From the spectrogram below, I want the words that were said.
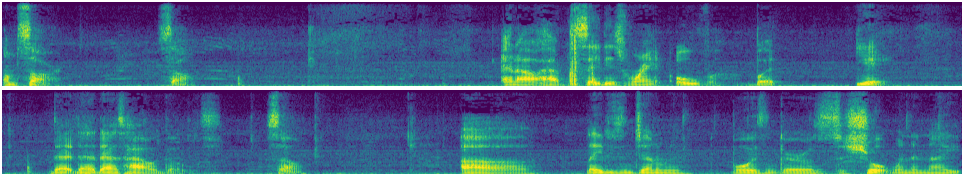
I'm sorry. So, and I'll have to say this rant over, but yeah, that that that's how it goes. So, uh, ladies and gentlemen, boys and girls, it's a short one tonight.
